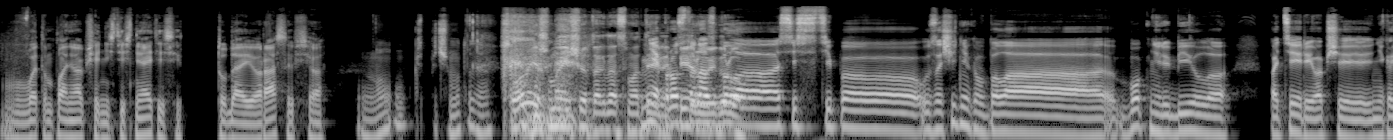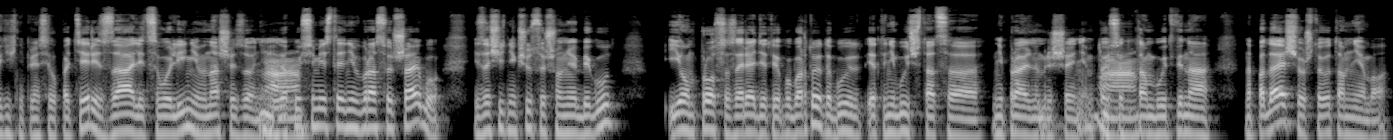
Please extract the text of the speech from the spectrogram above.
в этом плане вообще не стесняетесь, и туда ее раз, и все. Ну, почему-то да. Помнишь, мы еще тогда смотрели Не, просто у нас игру? было, типа, у защитников была... Боб не любил потери, вообще никаких не приносил потери за лицевой линией в нашей зоне. И, А. допустим, если они вбрасывают шайбу, и защитник чувствует, что у нее бегут, и он просто зарядит ее по борту, это, будет, это не будет считаться неправильным решением. То есть А. это там будет вина нападающего, что его там не было.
